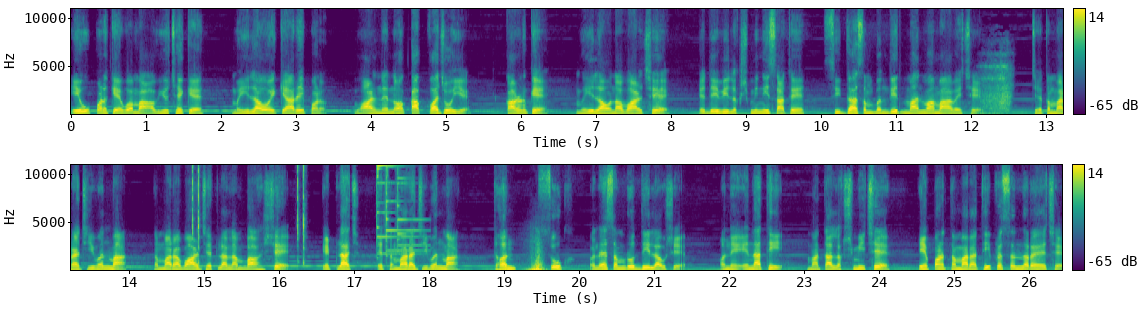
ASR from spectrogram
એવું પણ કહેવામાં આવ્યું છે કે મહિલાઓએ ક્યારેય પણ વાળને ન કાપવા જોઈએ. કારણ કે મહિલાઓના વાળ છે, એ દેવી લક્ષ્મીની સાથે સીધા સંબંધિત માનવામાં આવે છે. જે તમારા જીવનમાં તમારા વાળ જેટલા લાંબા હશે, એટલા જ એ તમારા જીવનમાં ધન, સુખ અને સમૃદ્ધિ લાવશે. અને એનાથી માતા લક્ષ્મી છે, એ પણ તમારાથી પ્રસન્ન રહે છે.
